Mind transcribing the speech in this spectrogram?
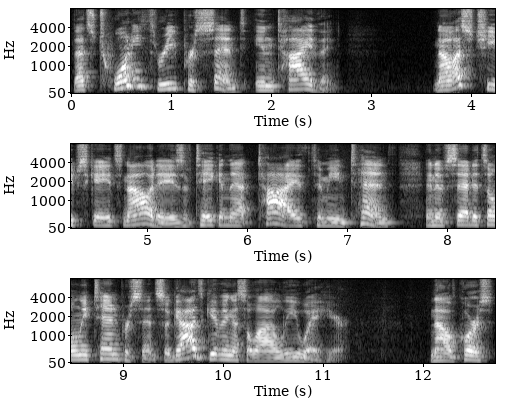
That's 23% in tithing. Now, us cheapskates nowadays have taken that tithe to mean tenth and have said it's only 10%. So God's giving us a lot of leeway here. Now, of course,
